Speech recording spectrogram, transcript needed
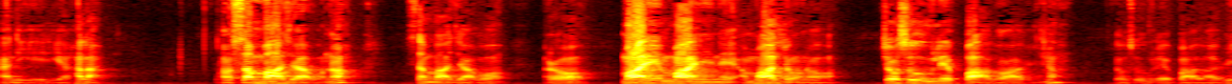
အန်ဒီအေရီဟာလားအော်ဆက်မကြပါနော်ဆက်မကြပါအဲ့တော့မရင်မရင်နဲ့အမလွန်တော့ကျော်စိုးဦးလည်းပါသွားပြီနော်ကျော်စိုးဦးလည်းပါသွားပြီ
